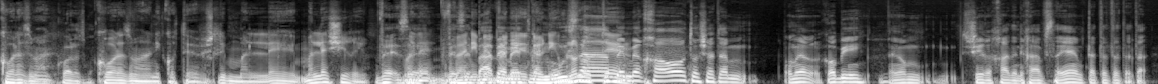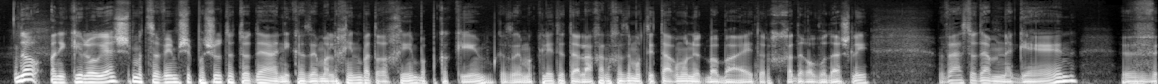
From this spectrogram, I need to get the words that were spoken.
כל הזמן. כל הזמן. כל הזמן אני כותב, יש לי מלא, מלא שירים. וזה, מלא. וזה בא באמת לא ממוזה נותן. במרכאות, או שאתה אומר, קובי, היום שיר אחד אני חייב לסיים, טה טה טה טה טה. לא, אני כאילו, יש מצבים שפשוט, אתה יודע, אני כזה מלחין בדרכים, בפקקים, כזה מקליט את הלחן, אחרי זה מוציא את ההרמוניות בבית, הולך לחדר עבודה שלי, ואז, אתה יודע, מנגן, ו...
